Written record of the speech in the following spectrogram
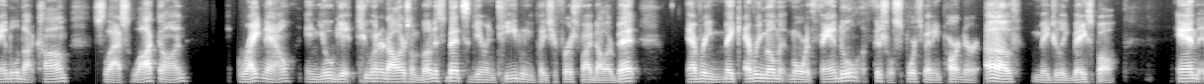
fanduel.com slash locked on right now, and you'll get $200 on bonus bets guaranteed when you place your first $5 bet. Every make every moment more with FanDuel, official sports betting partner of Major League Baseball. And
